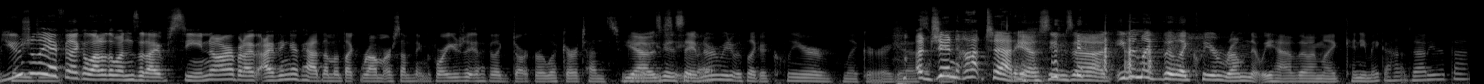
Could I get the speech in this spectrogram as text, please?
Usually, I feel like a lot of the ones that I've seen are, but I, I think I've had them with like rum or something before. Usually, I feel like darker liquor tends to. be Yeah, I was gonna see, say I've but- never made it with like a clear liquor. I guess a gin hot toddy. Yeah, seems odd. Uh, even like the like clear rum that we have, though, I'm like, can you make a hot toddy with that?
